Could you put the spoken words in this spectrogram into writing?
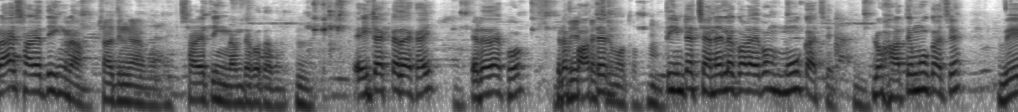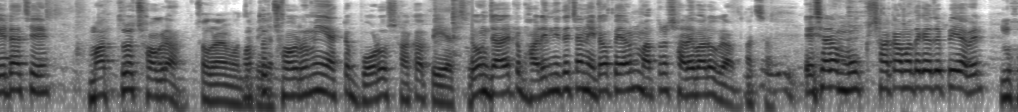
প্রায় সাড়ে তিন গ্রাম। সাড়ে তিন গ্রামের মধ্যে। সাড়ে তিন গ্রাম দেখো দাদা। এইটা একটা দেখাই। এটা দেখো এটা পাতের মতো। তিনটা চ্যানেলে করা এবং মুখ আছে। হাতে মুখ আছে। ওয়েট আছে। মাত্র ছ গ্রাম। ছ গ্রামের মধ্যে মাত্র ছ গ্রামই একটা বড় শাখা পেয়ে যাচ্ছে। এবং যারা একটু ভারী নিতে চান এটাও পেয়ে যাবেন মাত্র সাড়ে বারো গ্রাম। আচ্ছা। এছাড়া মুখ শাখা আমাদের কাছে পেয়ে যাবেন। মুখ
